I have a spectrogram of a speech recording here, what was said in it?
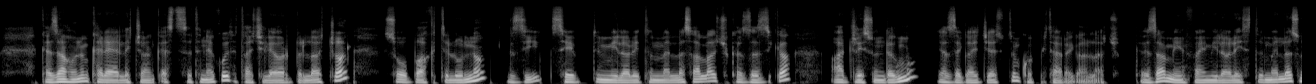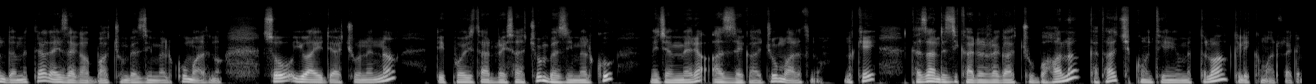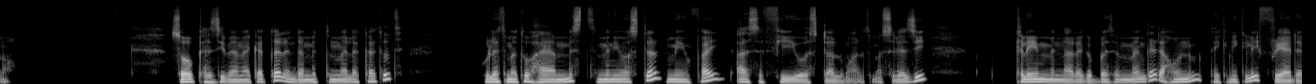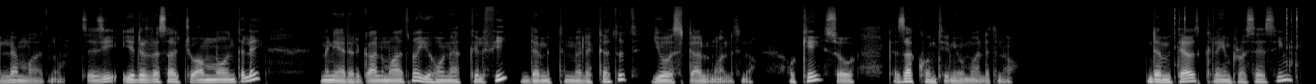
ከዛ አሁንም ከላይ ያለችውን ቀስት ስትነኩት ታች ላይ ያወርድላችኋል። so back ትሉና እዚህ saved የሚለው ላይ ትመለሳላችሁ። ከዛ እዚህ ጋር address ኡን ደግሞ ያዘጋጃችሁትን ኮፒ ታደርጋላችሁ። ከዛ MemeFi የሚለው ላይ ስትመለሱ እንደምታዩት አይዘጋባችሁም በዚህ መልኩ ማለት ነው። so UID ያችሁንና deposit address ኣችሁን በዚህ መልኩ መጀመሪያ አዘጋጁ ማለት ነው። okay ከዛ እንደዚህ ካደረጋችሁ በኋላ ከታች continue የምትለዋን click ማድረግ ነው። so ከዚህ በመቀጠል እንደምትመለከቱት 225 ምን ይወስዳል? MemeFi as fee ይወስዳል ማለት ነው። ስለዚህ claim የምናደርግበትን መንገድ አሁንም technically free አይደለም ማለት ነው። ስለዚህ የደረሳችሁ amount ላይ ምን ያደርጋል ማለት ነው? የሆነ ያክል fee እንደምትመለከቱት ይወስዳል ማለት ነው። okay so ከዛ continue ማለት ነው። እንደምታዩት claim processing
